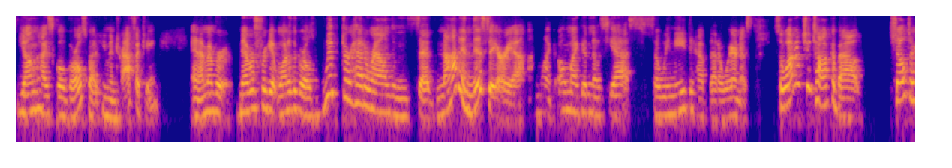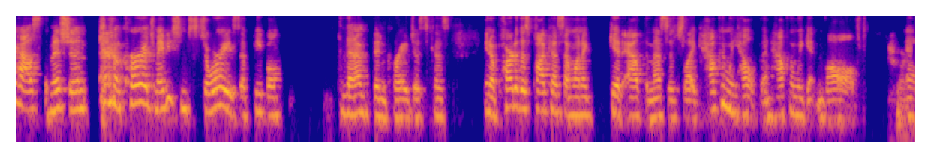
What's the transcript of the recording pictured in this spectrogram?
young high school girls about human trafficking. And I remember, never forget, one of the girls whipped her head around and said, Not in this area. I'm like, Oh my goodness, yes. So we need to have that awareness. So why don't you talk about Shelter House, the mission, courage, maybe some stories of people that have been courageous? Because you know, part of this podcast, I want to get out the message like, how can we help and how can we get involved? Sure. And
